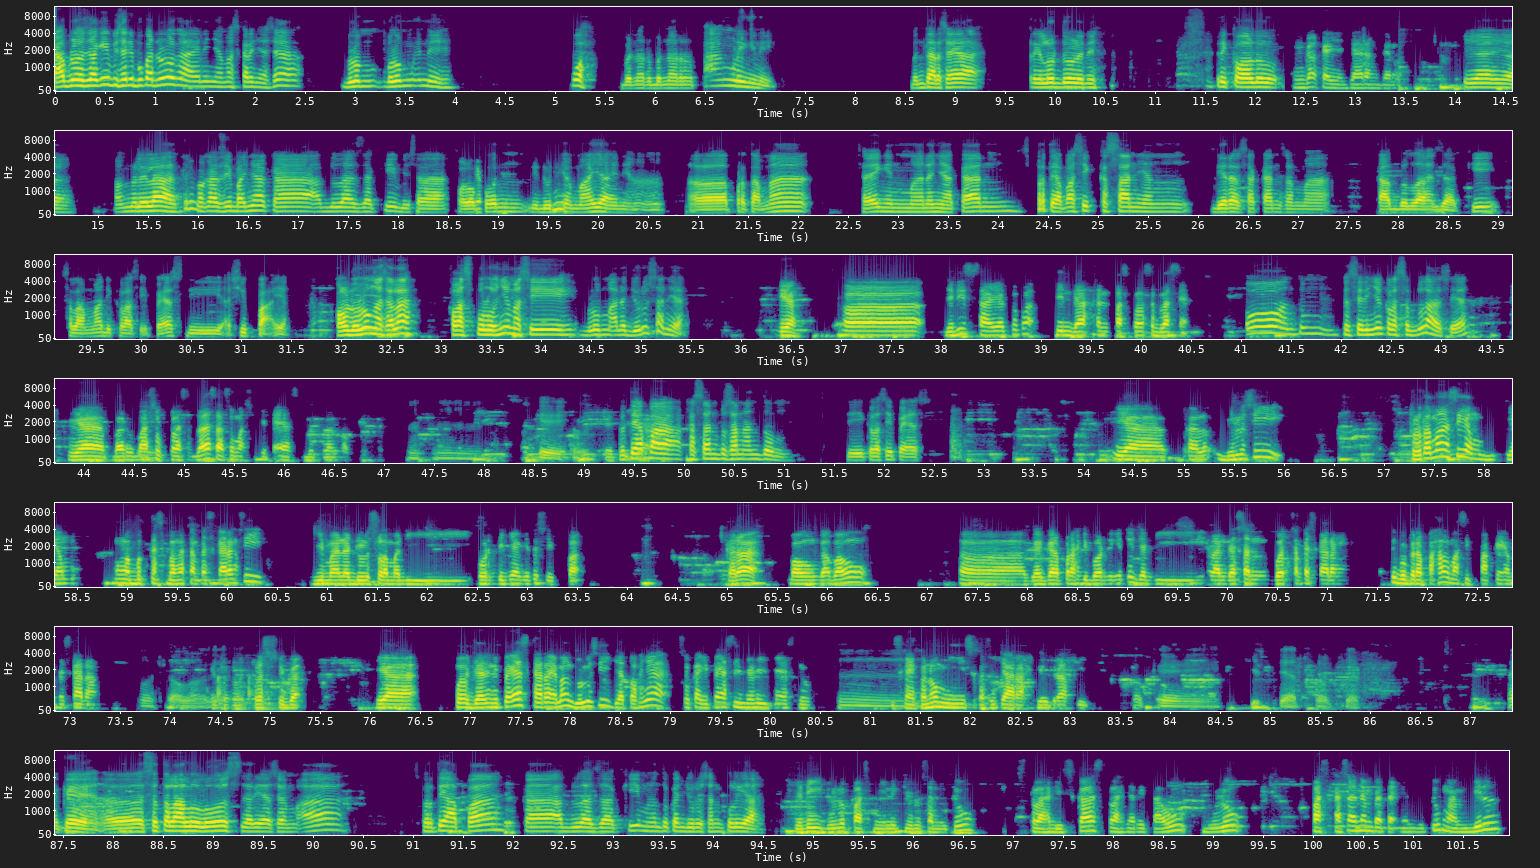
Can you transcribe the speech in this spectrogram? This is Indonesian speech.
Kak Abdul Zaki bisa dibuka dulu nggak ininya maskernya? Saya belum belum ini. Wah, benar-benar pangling ini. Bentar saya reload dulu nih. Recall dulu. Enggak kayaknya jarang-jarang. Iya, iya. Alhamdulillah, terima kasih banyak Kak Abdullah Zaki bisa walaupun di dunia maya ini. Uh, pertama, saya ingin menanyakan seperti apa sih kesan yang dirasakan sama Kak Abdullah Zaki selama di kelas IPS di Ashipa ya. Kalau dulu nggak salah kelas 10-nya masih belum ada jurusan ya? Iya. Uh, jadi saya tuh Pak pindahan pas kelas 11-nya. Oh, antum ke sininya kelas 11 ya? Iya, baru masuk kelas 11 langsung masuk IPS kebetulan waktu itu. Hmm, Oke. Okay. Seperti apa kesan pesan antum di kelas IPS? Ya, kalau dulu sih terutama sih yang yang ngebekas banget sampai sekarang sih gimana dulu selama di boardingnya gitu sih Pak. Karena mau nggak mau uh, gara-gara pernah di boarding itu jadi landasan buat sampai sekarang itu beberapa hal masih pakai sampai sekarang. Masya Allah. Gitu. Terus juga ya pelajaran IPS karena emang dulu sih jatuhnya suka IPS sih milih IPS tuh. Hmm. Suka ekonomi, suka sejarah, geografi. Oke. Okay. Siap, siap, siap. Oke, okay, uh, eh, setelah lulus dari SMA, seperti apa Kak Abdullah Zaki menentukan jurusan kuliah? Jadi dulu pas milih jurusan itu, setelah diskus, setelah nyari tahu, dulu pas SNMPTN itu ngambil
